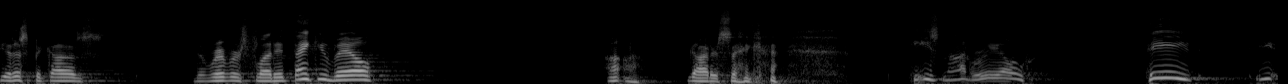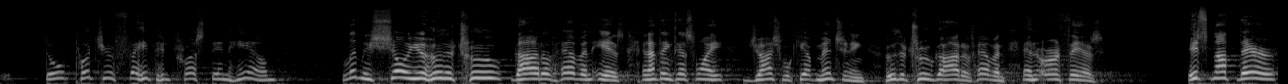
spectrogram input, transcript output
get us because the river's flooded. Thank you, Baal. Uh uh God is saying, He's not real. He, he, don't put your faith and trust in Him. Let me show you who the true God of heaven is. And I think that's why Joshua kept mentioning who the true God of heaven and earth is. It's not their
